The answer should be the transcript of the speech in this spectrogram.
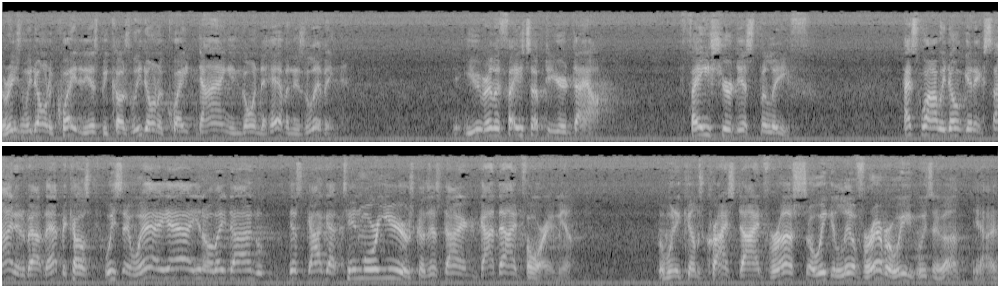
The reason we don't equate it is because we don't equate dying and going to heaven as living. You really face up to your doubt. Face your disbelief. That's why we don't get excited about that because we say, well, yeah, you know, they died. This guy got 10 more years because this guy, died for him. Yeah. But when it comes, Christ died for us so we can live forever, we, we say, well, yeah,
